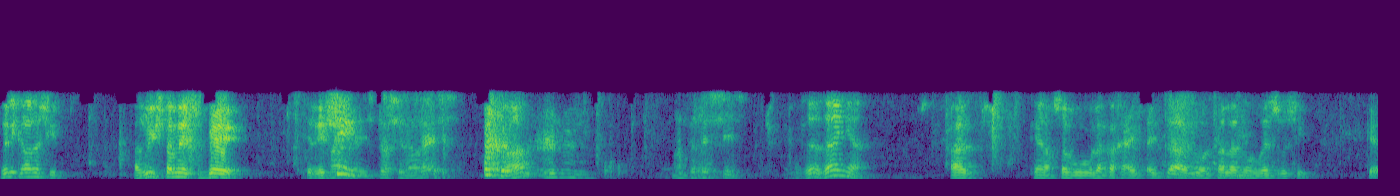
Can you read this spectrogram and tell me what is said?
זה נקרא ראשית. אז הוא השתמש בראשית. אשתו של הרש? מה? מה זה ראשית? זה, העניין. אז, כן, עכשיו הוא לקח עת עצה, אז הוא עשה לנו רש ראשית. כן.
